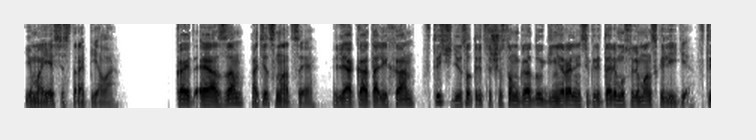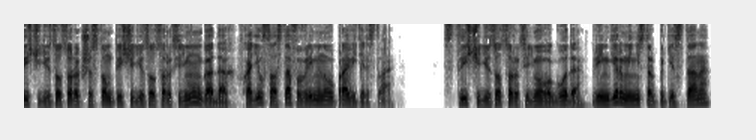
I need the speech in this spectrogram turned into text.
и моя сестра пела. Кайд Эазам – отец нации, Леокат Алихан в 1936 году генеральный секретарь Мусульманской лиги, в 1946-1947 годах входил в состав Временного правительства. С 1947 года премьер-министр Пакистана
